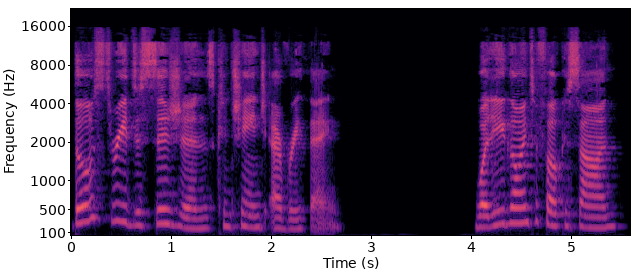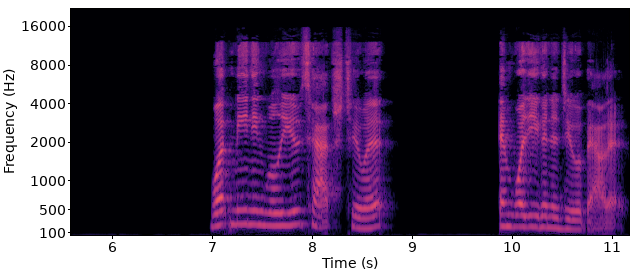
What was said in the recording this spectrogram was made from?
those three decisions can change everything. What are you going to focus on? What meaning will you attach to it? And what are you going to do about it?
